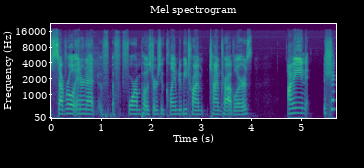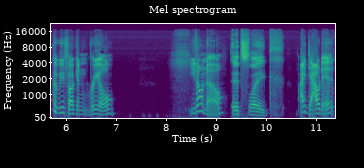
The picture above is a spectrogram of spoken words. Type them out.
several internet f- f- forum posters who claim to be time time travelers. I mean, shit could be fucking real. You don't know. It's like I doubt it.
